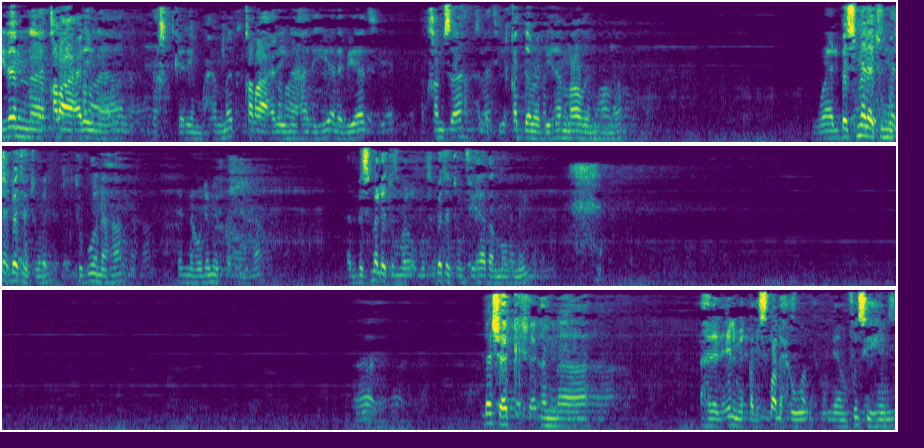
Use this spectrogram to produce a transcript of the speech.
إذا قرأ علينا الأخ الكريم محمد قرأ علينا هذه الأبيات الخمسة التي قدم بها الناظم هنا. والبسملة مثبتة تكتبونها إنه لم هنا. البسملة مثبتة في هذا المضمون لا شك أن أهل العلم قد اصطلحوا لأنفسهم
